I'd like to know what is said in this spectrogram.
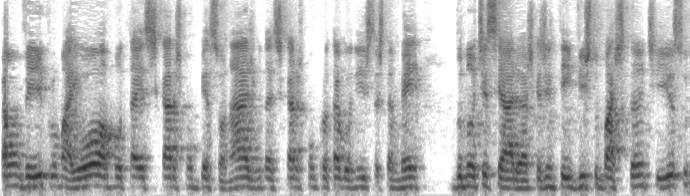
para um veículo maior, botar esses caras como personagens, botar esses caras como protagonistas também do noticiário. Eu acho que a gente tem visto bastante isso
